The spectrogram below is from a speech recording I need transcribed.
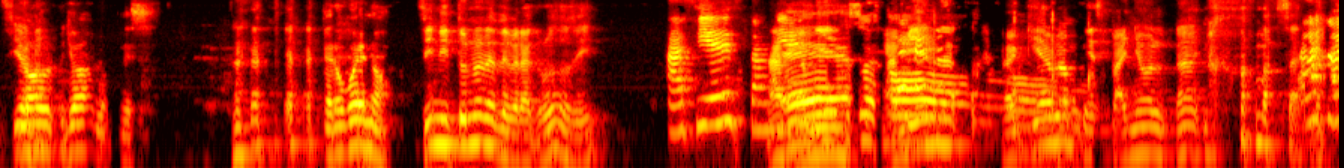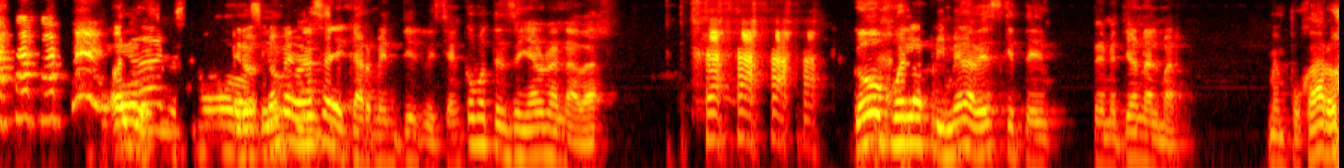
¿Sí yo, yo hablo pez. Pero bueno. Sí, ni tú no eres de Veracruz, ¿o sí? Así es, también. Eso es también, aquí hablan español. No, vas a... Oye, pero no me vas a dejar mentir, Cristian. ¿Cómo te enseñaron a nadar? ¿Cómo fue la primera vez que te, te metieron al mar? Me empujaron.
